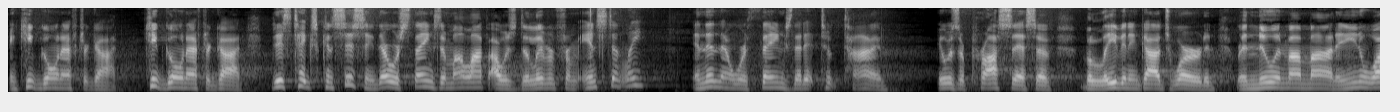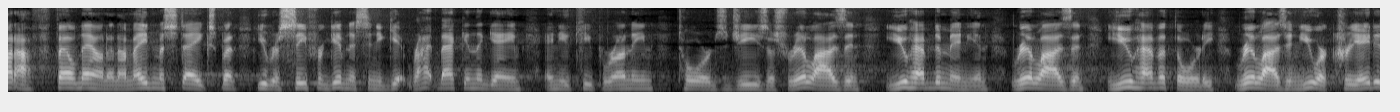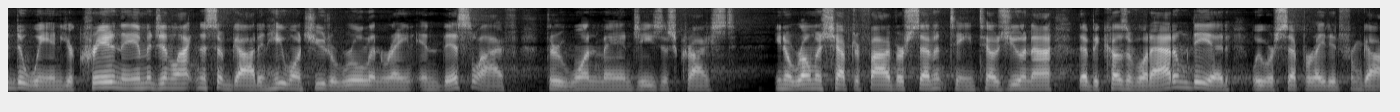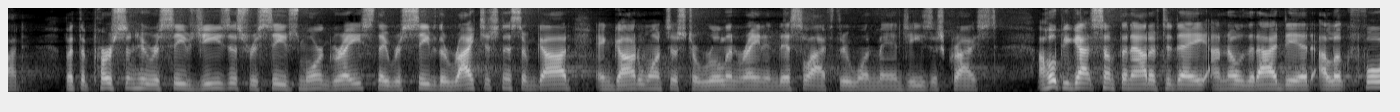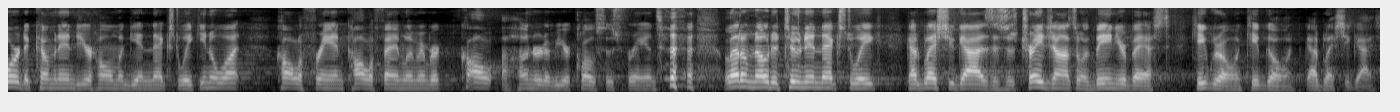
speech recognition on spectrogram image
And keep going after God keep going after God. This takes consistency. There was things in my life I was delivered from instantly, and then there were things that it took time. It was a process of believing in God's Word and renewing my mind. And you know what? I fell down and I made mistakes, but you receive forgiveness and you get right back in the game and you keep running towards Jesus, realizing you have dominion, realizing you have authority, realizing you are created to win. You're created in the image and likeness of God, and He wants you to rule and reign in this life through one man, Jesus Christ. You know, Romans chapter 5, verse 17 tells you and I that because of what Adam did, we were separated from God. But the person who receives Jesus receives more grace. They receive the righteousness of God, and God wants us to rule and reign in this life through one man, Jesus Christ. I hope you got something out of today. I know that I did. I look forward to coming into your home again next week. You know what? Call a friend, call a family member, call a hundred of your closest friends. Let them know to tune in next week. God bless you guys. This is Trey Johnson with Being Your Best. Keep growing, keep going. God bless you guys.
